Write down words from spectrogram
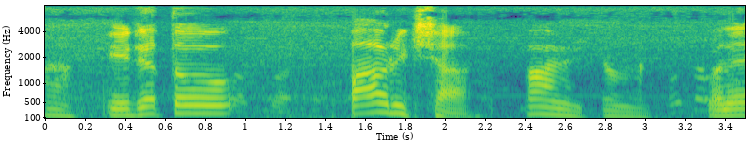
হ্যাঁ। এটা তো পাও রিক্সা। মানে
